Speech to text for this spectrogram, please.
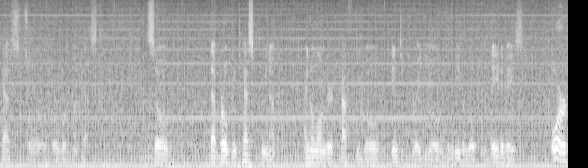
tests or, or work on tests. So that broken test cleanup I no longer have to go into QADO and delete a row from the database, or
